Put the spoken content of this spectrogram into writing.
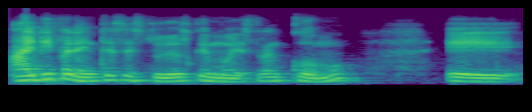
Hay diferentes estudios que muestran cómo eh,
